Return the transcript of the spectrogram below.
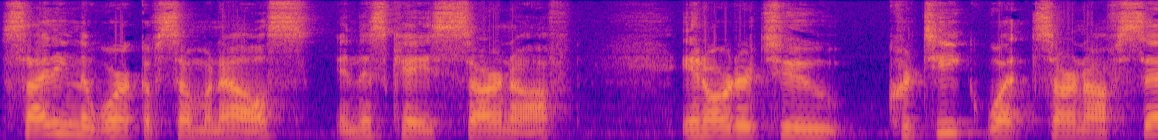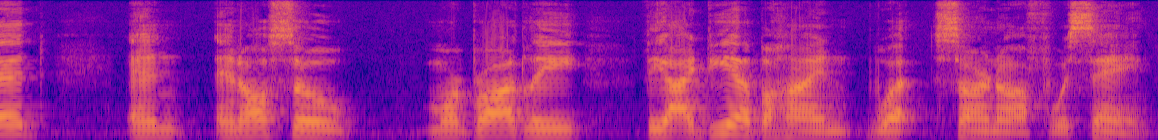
citing the work of someone else, in this case Sarnoff, in order to critique what Sarnoff said and, and also more broadly the idea behind what Sarnoff was saying.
